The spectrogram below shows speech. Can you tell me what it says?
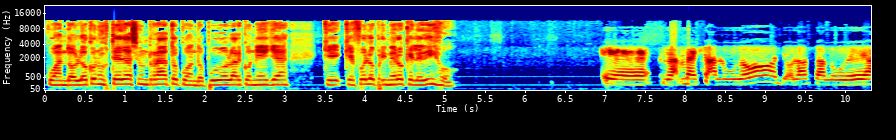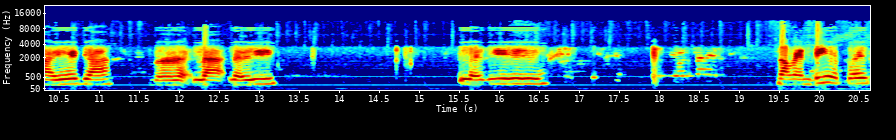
cuando habló con usted hace un rato, cuando pudo hablar con ella, ¿qué, fue lo primero que le dijo? Eh, la- me saludó, yo la saludé a ella, le, la- le di, le di, la bendice pues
